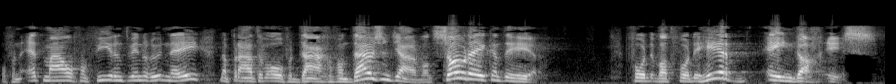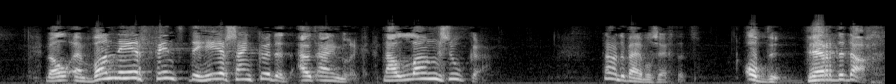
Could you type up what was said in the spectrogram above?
of een etmaal van 24 uur. Nee, dan praten we over dagen van duizend jaar, want zo rekent de Heer. Voor de, wat voor de Heer één dag is. Wel, en wanneer vindt de Heer zijn kudde uiteindelijk? Nou, lang zoeken. Nou, de Bijbel zegt het. Op de derde dag.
